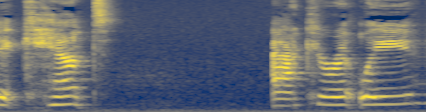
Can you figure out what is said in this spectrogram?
It can't accurately,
